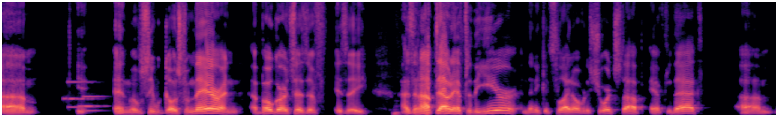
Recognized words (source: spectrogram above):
um, and we'll see what goes from there. And uh, Bogaerts has a is a has an opt out after the year, and then he could slide over to shortstop after that. Um,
